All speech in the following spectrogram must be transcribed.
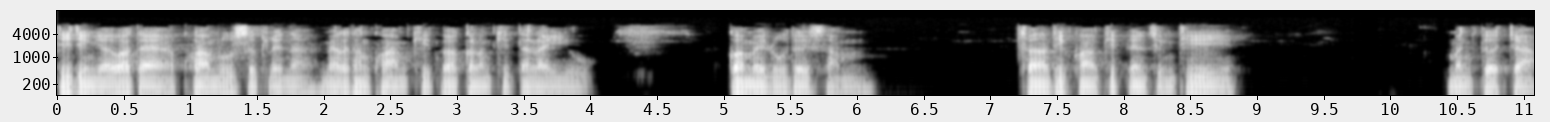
ที่จริงอย่าว่าแต่ความรู้สึกเลยนะแม้กระทั่งความคิดว่ากำลังคิดอะไรอยู่ ก็ไม่รู้ด้วยซ้ำทั้งที่ความคิดเป็นสิ่งที่ มันเกิดจาก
